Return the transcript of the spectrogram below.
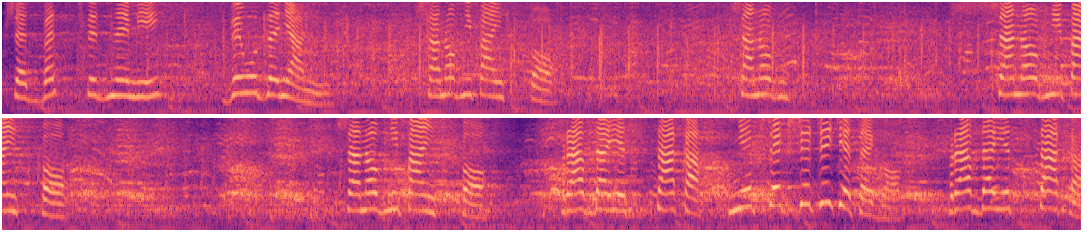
przed bezwstydnymi wyłudzeniami. Szanowni Państwo, szanowni, Szanowni Państwo, Szanowni Państwo, prawda jest taka, nie przekrzyczycie tego. Prawda jest taka,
